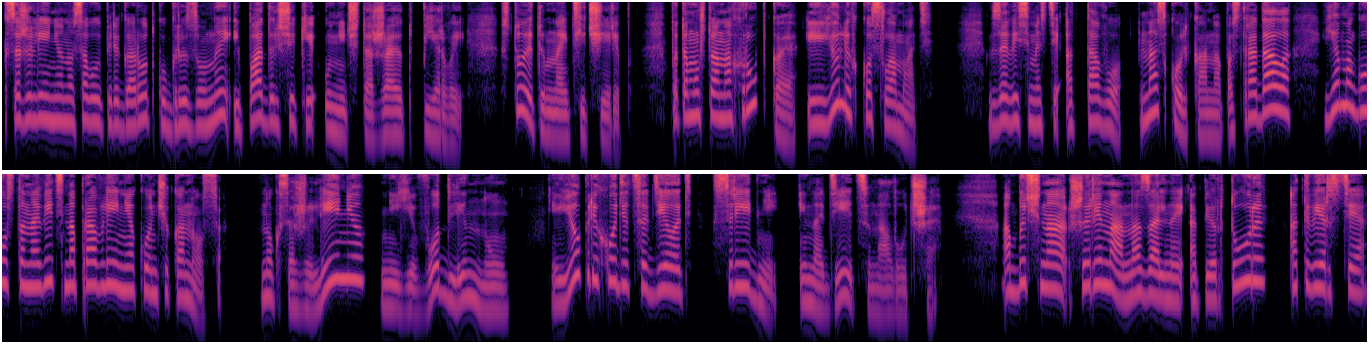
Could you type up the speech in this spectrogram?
К сожалению, носовую перегородку грызуны и падальщики уничтожают первой. Стоит им найти череп, потому что она хрупкая и ее легко сломать. В зависимости от того, насколько она пострадала, я могу установить направление кончика носа но, к сожалению, не его длину. Ее приходится делать средней и надеяться на лучшее. Обычно ширина назальной апертуры, отверстия,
